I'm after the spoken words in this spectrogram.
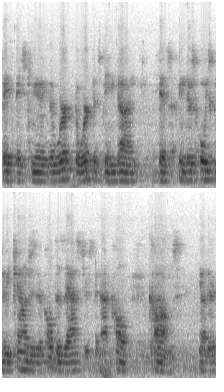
faith-based community. The work the work that's being done is, I mean, there's always going to be challenges. They're called disasters. They're not called calms. You know, they're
